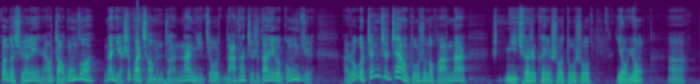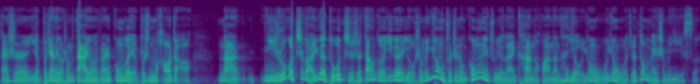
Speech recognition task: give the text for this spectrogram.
混个学历，然后找工作，那也是块敲门砖。那你就拿它只是当一个工具啊。如果真是这样读书的话，那。你确实可以说读书有用，嗯，但是也不见得有什么大用，反正工作也不是那么好找。那你如果只把阅读只是当做一个有什么用处这种功利主义来看的话，那它有用无用，我觉得都没什么意思，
